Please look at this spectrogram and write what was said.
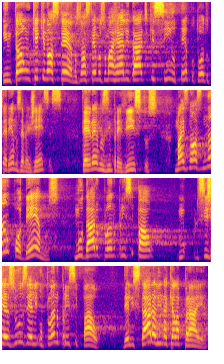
Então, o que, que nós temos? Nós temos uma realidade que sim, o tempo todo teremos emergências, teremos imprevistos, mas nós não podemos mudar o plano principal. Se Jesus, ele, o plano principal dele estar ali naquela praia,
